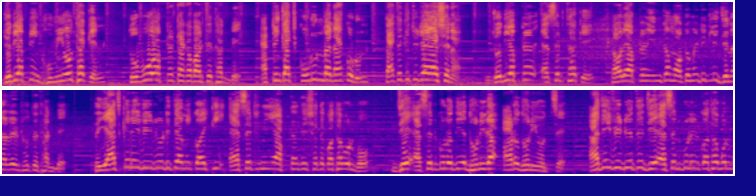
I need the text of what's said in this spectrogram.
যদি আপনি ঘুমিয়েও থাকেন, তবুও আপনার টাকা বাড়তে থাকবে। আপনি কাজ করুন বা না করুন, তাতে কিছু যায় আসে না। যদি আপনার অ্যাসেট থাকে, তাহলে আপনার ইনকাম অটোমেটিকলি জেনারেট হতে থাকবে। তাই আজকের এই ভিডিওটিতে আমি কয়েকটি অ্যাসেট নিয়ে আপনাদের সাথে কথা বলব। যে অ্যাসেটগুলো দিয়ে ধনীরা আরও ধনী হচ্ছে। আজ এই ভিডিওতে যে অ্যাসেটগুলির কথা বলব,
